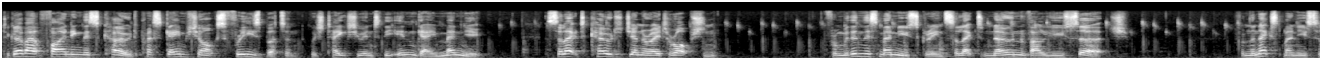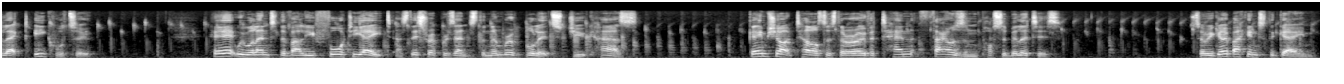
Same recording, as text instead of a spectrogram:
To go about finding this code, press GameShark's freeze button, which takes you into the in-game menu. Select Code Generator option from within this menu screen, select Known Value Search. From the next menu, select Equal to. Here we will enter the value 48 as this represents the number of bullets Duke has. GameShark tells us there are over 10,000 possibilities. So we go back into the game.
